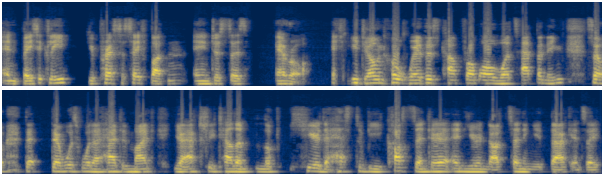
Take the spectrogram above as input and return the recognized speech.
And basically, you press the save button and it just says error. You don't know where this come from or what's happening. So that that was what I had in mind. You actually tell them, look, here there has to be cost center, and you're not sending it back and say,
